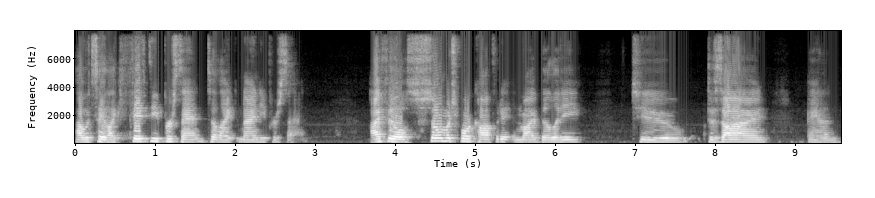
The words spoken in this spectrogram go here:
I would say like 50% to like 90%. I feel so much more confident in my ability to design and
